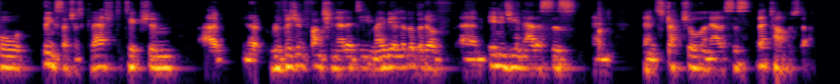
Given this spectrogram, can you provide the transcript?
for things such as clash detection, uh, you know, revision functionality, maybe a little bit of um, energy analysis and, and structural analysis, that type of stuff.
